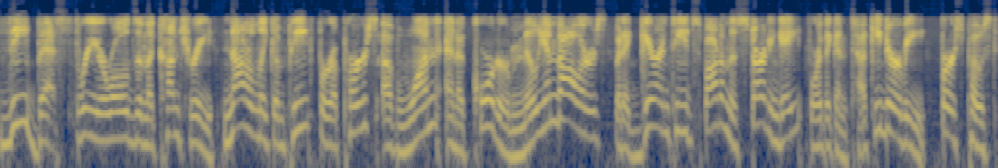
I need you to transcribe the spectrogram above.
The best three year olds in the country not only compete for for a purse of one and a quarter million dollars, but a guaranteed spot on the starting gate for the Kentucky Derby. First post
